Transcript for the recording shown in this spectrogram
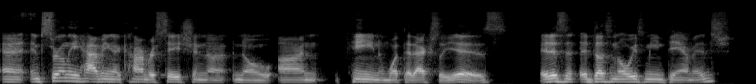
and, and certainly having a conversation uh, you know on pain and what that actually is it isn't it doesn't always mean damage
